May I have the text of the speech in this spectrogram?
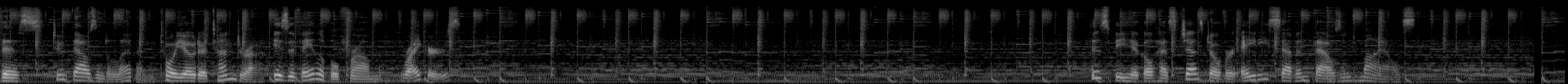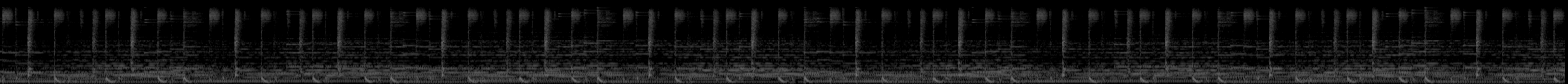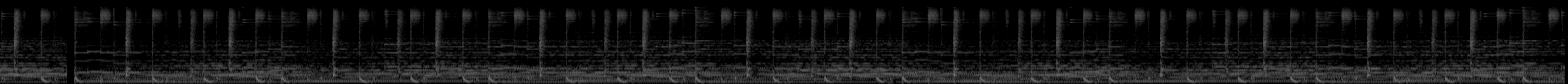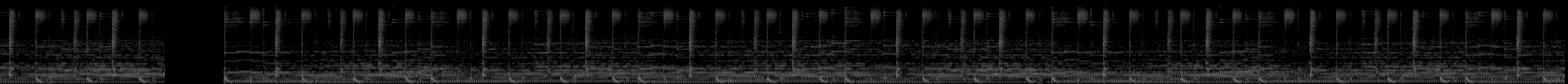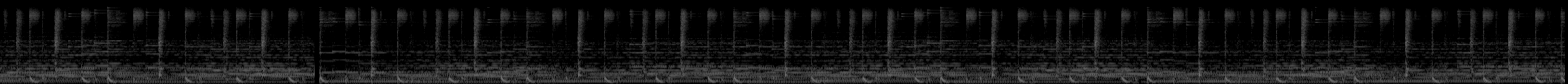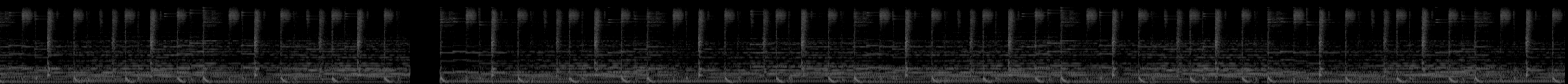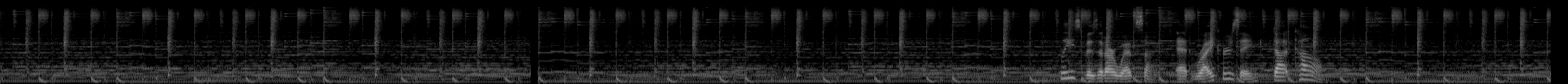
This 2011 Toyota Tundra is available from Riker's. This vehicle has just over 87,000 miles. Please visit our website at rikersinc.com.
